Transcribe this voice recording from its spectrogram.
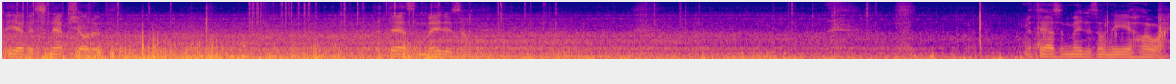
Okay. You have a snapshot of thousand meters on a thousand meters on the Eyre highway.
